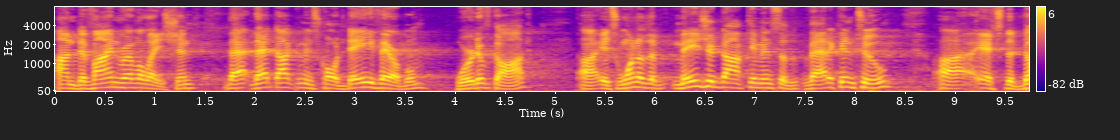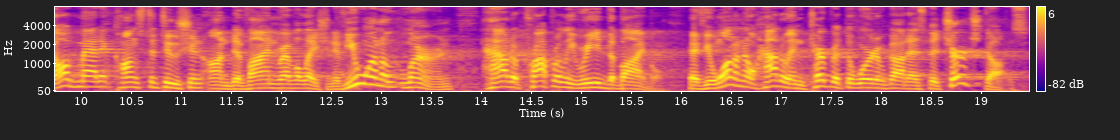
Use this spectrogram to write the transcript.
on divine revelation. That, that document is called Dei Verbum, Word of God. Uh, it's one of the major documents of Vatican II. Uh, it's the dogmatic constitution on divine revelation. If you want to learn how to properly read the Bible, if you want to know how to interpret the Word of God as the church does,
